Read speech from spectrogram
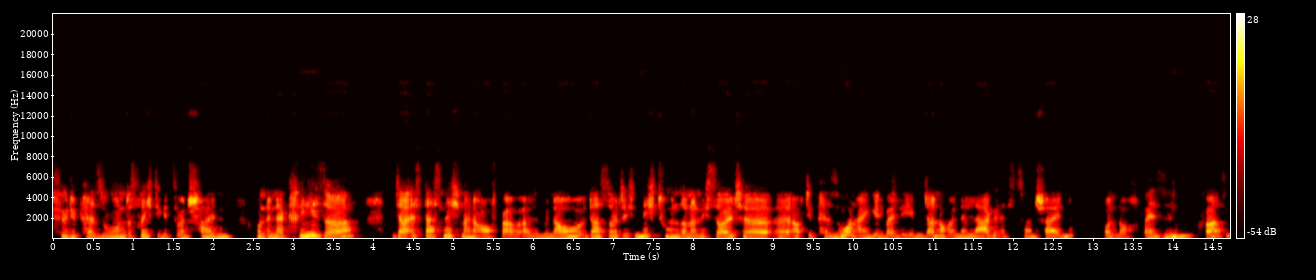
für die Person das Richtige zu entscheiden. Und in der Krise, da ist das nicht meine Aufgabe. Also genau das sollte ich nicht tun, sondern ich sollte äh, auf die Person eingehen, weil sie eben dann noch in der Lage ist zu entscheiden und noch bei Sinn quasi.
